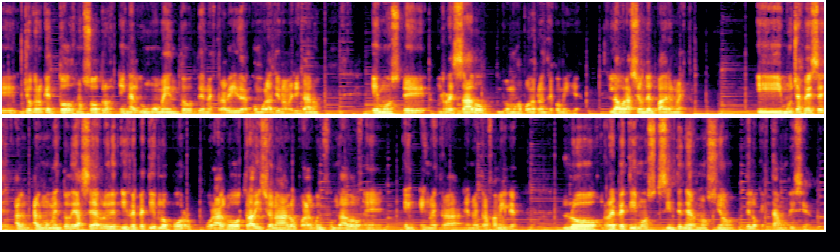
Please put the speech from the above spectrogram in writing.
Eh, yo creo que todos nosotros en algún momento de nuestra vida como latinoamericanos hemos eh, rezado, vamos a ponerlo entre comillas, la oración del Padre Nuestro. Y muchas veces al, momento de hacerlo y, y, repetirlo por, por algo tradicional o por algo infundado en, en, nuestra, en nuestra familia, lo repetimos sin tener noción de lo que estamos diciendo.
